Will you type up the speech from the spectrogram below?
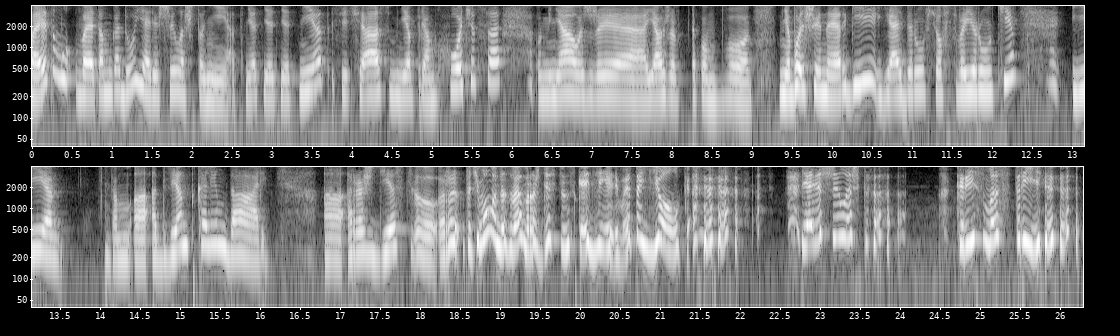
Поэтому в этом году я решила, что нет, нет, нет, нет, нет, сейчас мне прям хочется, у меня уже, я уже в таком, в, меня больше энергии, я беру все в свои руки, и там а, адвент-календарь, а, рождество... Почему мы называем рождественское дерево? Это елка. Я решила, что Christmas tree.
